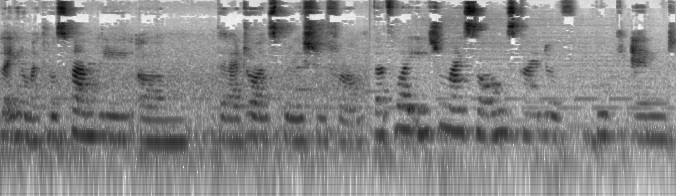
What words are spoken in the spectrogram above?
like you know my close family um, that I draw inspiration from. That's why each of my songs kind of bookend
